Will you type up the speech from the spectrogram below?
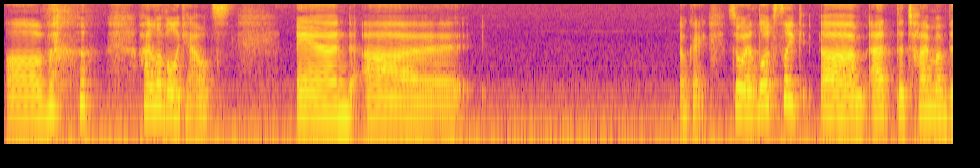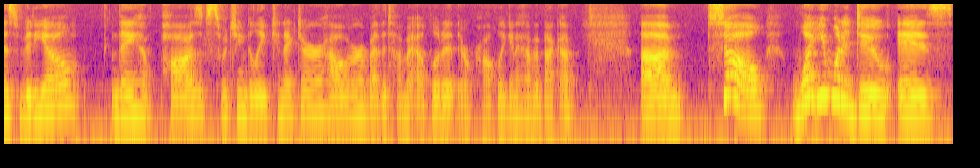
of high level accounts and uh, okay, so it looks like um, at the time of this video, they have paused switching to lead connector. However, by the time I upload it, they're probably going to have it back up. Um, so what you want to do is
